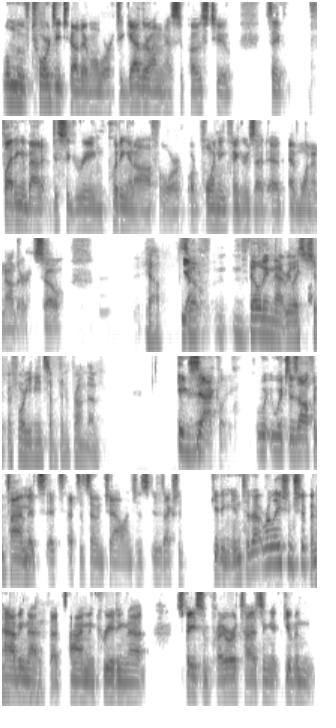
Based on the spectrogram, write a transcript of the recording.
we'll move towards each other and we'll work together on it as opposed to say fighting about it disagreeing putting it off or or pointing fingers at at, at one another. So yeah. Yeah. So building that relationship before you need something from them. Exactly. Which is oftentimes it's it's it's its own challenge is, is actually getting into that relationship and having that that time and creating that space and prioritizing it given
